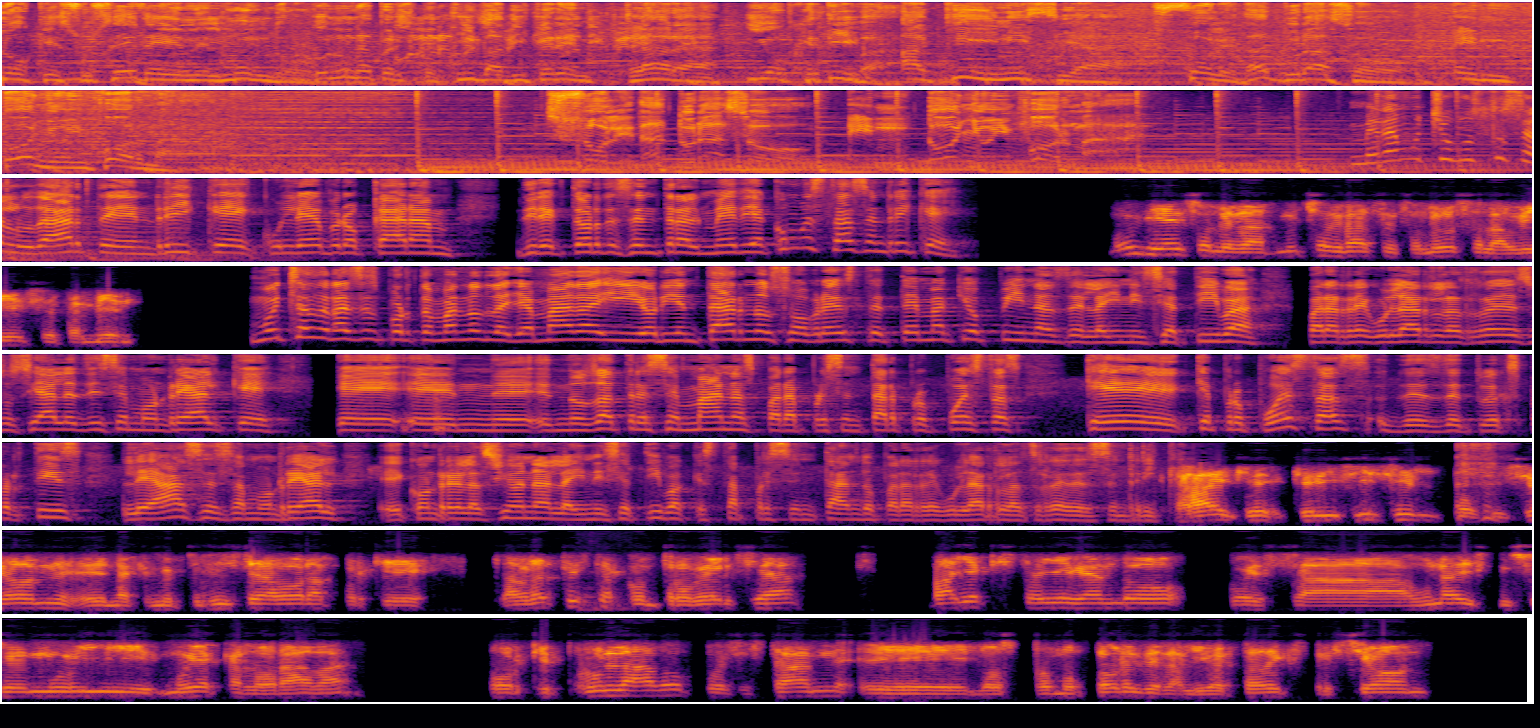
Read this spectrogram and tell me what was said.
lo que sucede en el mundo con una perspectiva diferente, clara y objetiva. Aquí inicia Soledad Durazo en Toño Informa. Soledad Durazo en Toño Informa. Me da mucho gusto saludarte, Enrique Culebro Caram, director de Central Media. ¿Cómo estás, Enrique? Muy bien, Soledad. Muchas gracias. Saludos a la audiencia también. Muchas gracias por tomarnos la llamada y orientarnos sobre este tema. ¿Qué opinas de la iniciativa para regular las redes sociales? Dice Monreal que, que eh, nos da tres semanas para presentar propuestas. ¿Qué, propuestas desde tu expertise le haces a Monreal eh, con relación a la iniciativa que está presentando para regular las redes, Enrique? Ay, qué, qué difícil posición en la que me pusiste ahora, porque la verdad que esta controversia, vaya que está llegando pues a una discusión muy muy acalorada porque por un lado pues están eh, los promotores de la libertad de expresión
